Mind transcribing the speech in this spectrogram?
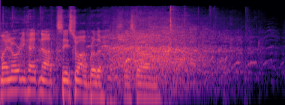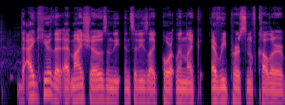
Minority head not. Stay strong, brother. Stay strong. I hear that at my shows in the in cities like Portland, like every person of color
